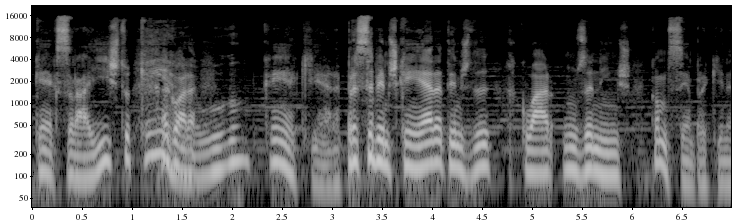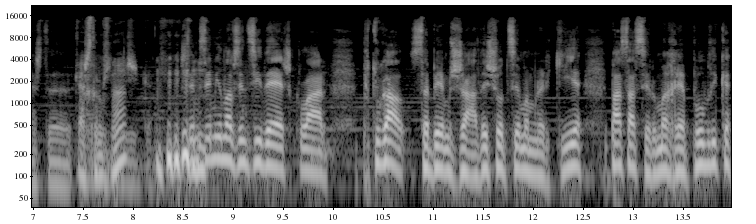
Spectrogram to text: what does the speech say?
Quem é que será isto? Quem é, Agora, Hugo? quem é que era? Para sabermos quem era, temos de recuar uns aninhos, como sempre aqui nesta. Cá estamos nós. Estamos em 1910, claro. Portugal, sabemos já, deixou de ser uma monarquia, passa a ser uma república.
